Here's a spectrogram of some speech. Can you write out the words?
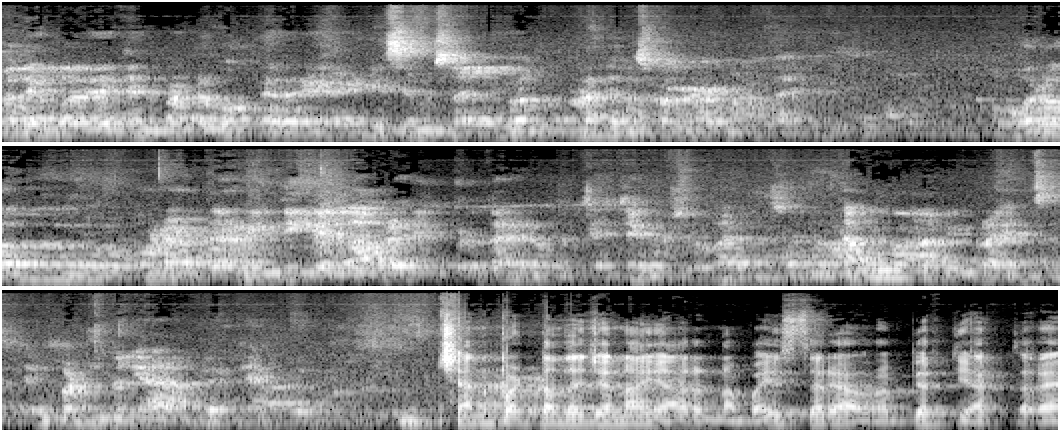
ಪದೇ ಪದೇ ಜನಪಟ್ಟಕ್ಕೆ ಹೋಗ್ತಾ ಇದಾರೆ ಡಿ ಸಿ ಎಂ ಇವತ್ತು ಕೂಡ ಜನಸ್ಪಂದನೆ ಮಾಡ್ತಾ ಇದ್ದಾರೆ ಅವರು ಓಡಾಡ್ತಾ ರೀತಿಗೆಲ್ಲ ಅವರೇ ನಿಂತ್ಬಿಡ್ತಾರೆ ಒಂದು ಚರ್ಚೆಗಳು ಶುರುವಾಗಿದೆ. ನಮ್ಮ ಅಭಿಪ್ರಾಯ ಜನಪಟ್ಟಣದಲ್ಲಿ ಯಾರು ಅಭ್ಯರ್ಥಿ ಆಗ್ಬೇಕು? ಚನ್ನಪಟ್ಟಣದ ಜನ ಯಾರನ್ನ ಬಯಸ್ತಾರೆ ಅವ್ರ ಅಭ್ಯರ್ಥಿ ಆಗ್ತಾರೆ.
